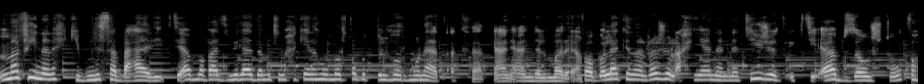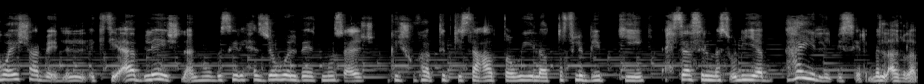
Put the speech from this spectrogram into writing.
ما فينا نحكي بنسب عالية اكتئاب ما بعد الولادة مثل ما حكينا هو مرتبط بالهرمونات أكثر يعني عند المرأة. ولكن الرجل أحيانا نتيجة اكتئاب زوجته فهو يشعر بالاكتئاب ليش؟ لأنه بصير يحس جو البيت مزعج ممكن يشوفها بتبكي ساعات طويلة الطفل بيبكي إحساس المسؤولية هاي اللي بيصير بالأغلب.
